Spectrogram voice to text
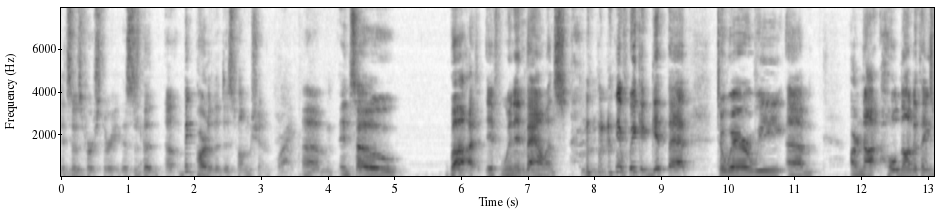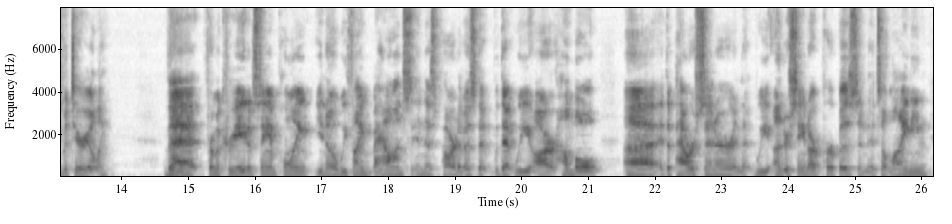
It's those first three. This is the a big part of the dysfunction. Right. Um, and so, but if when in balance, if we could get that to where we um, are not holding on to things materially, that from a creative standpoint, you know, we find balance in this part of us, that that we are humble uh, at the power center, and that we understand our purpose and it's aligning.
